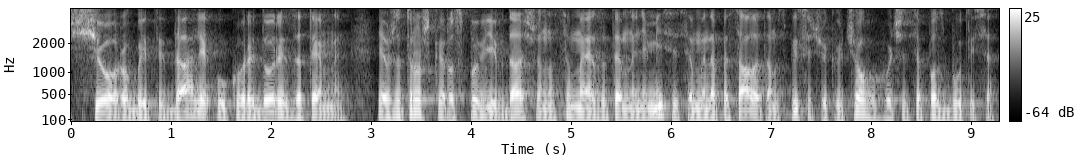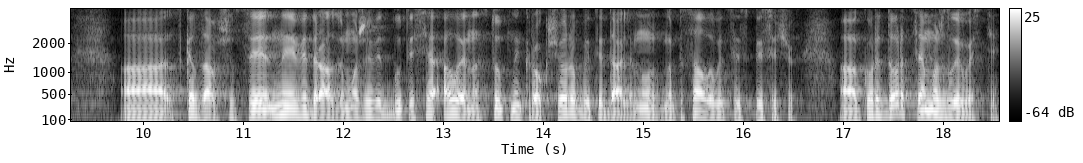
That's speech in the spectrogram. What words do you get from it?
Що робити далі у коридорі затемнень? Я вже трошки розповів, да, що на саме затемнення місяця ми написали там списочок, від чого хочеться позбутися. Сказав, що це не відразу може відбутися, але наступний крок, що робити далі? Ну, написали ви цей списочок. Коридор це можливості.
